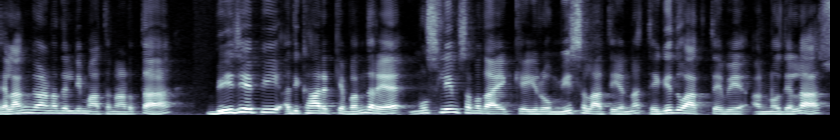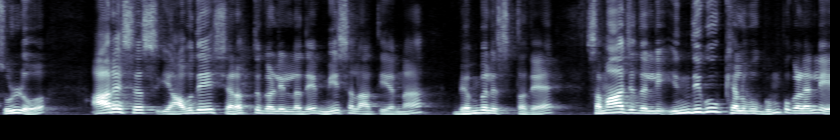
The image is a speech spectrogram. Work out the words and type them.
ತೆಲಂಗಾಣದಲ್ಲಿ ಮಾತನಾಡುತ್ತಾ ಬಿ ಜೆ ಪಿ ಅಧಿಕಾರಕ್ಕೆ ಬಂದರೆ ಮುಸ್ಲಿಂ ಸಮುದಾಯಕ್ಕೆ ಇರೋ ಮೀಸಲಾತಿಯನ್ನು ತೆಗೆದು ಹಾಕ್ತೇವೆ ಅನ್ನೋದೆಲ್ಲ ಸುಳ್ಳು. ಆರ್ ಎಸ್ ಎಸ್ ಯಾವುದೇ ಷರತ್ತುಗಳಿಲ್ಲದೆ ಮೀಸಲಾತಿಯನ್ನು ಬೆಂಬಲಿಸುತ್ತದೆ. ಸಮಾಜದಲ್ಲಿ ಇಂದಿಗೂ ಕೆಲವು ಗುಂಪುಗಳಲ್ಲಿ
